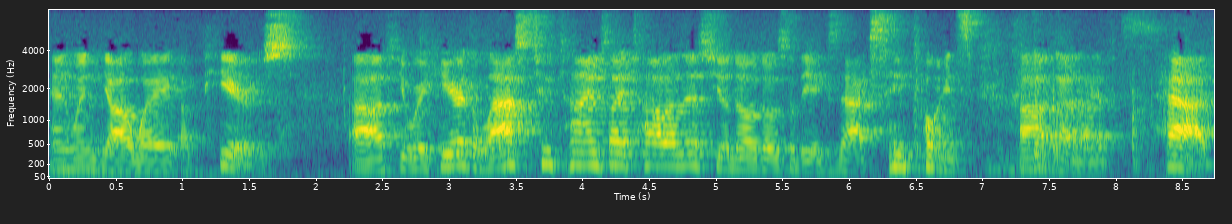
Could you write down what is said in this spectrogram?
and when Yahweh appears. Uh, if you were here the last two times I taught on this, you'll know those are the exact same points uh, that I've had.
